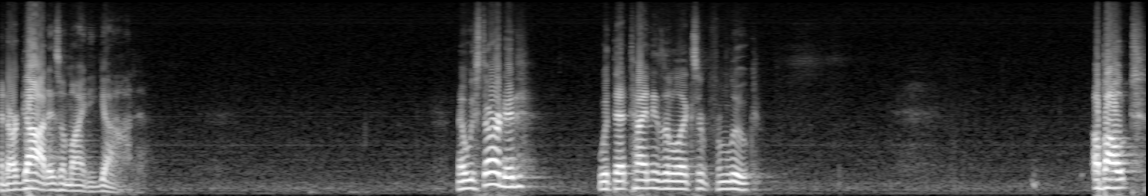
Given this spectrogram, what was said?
And our God is a mighty God. Now, we started with that tiny little excerpt from Luke about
